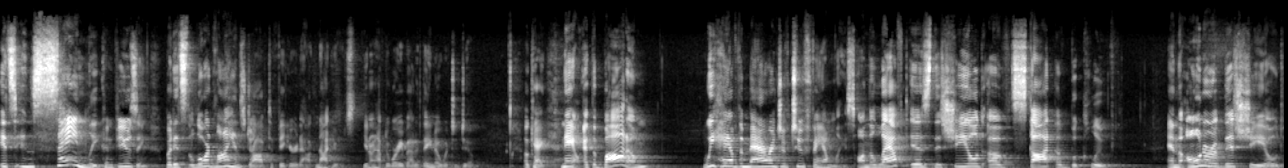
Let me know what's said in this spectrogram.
it's insanely confusing, but it's the Lord Lyon's job to figure it out, not yours. You don't have to worry about it, they know what to do. Okay, now at the bottom, we have the marriage of two families. On the left is the shield of Scott of Buccleuch. And the owner of this shield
